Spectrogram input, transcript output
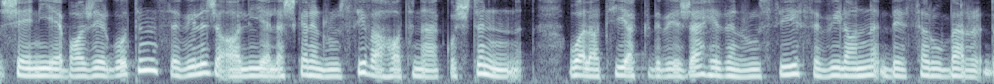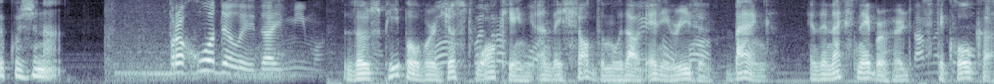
شینی باجیر گوتن سویل جالی لشکر روسی و هاتن کشتن ولاتیک دبیجه هزن روسی سویلان به سرو بر دکجنه Those people were just walking and they shot them without any reason. Bang! In the next neighborhood, Stikolka,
